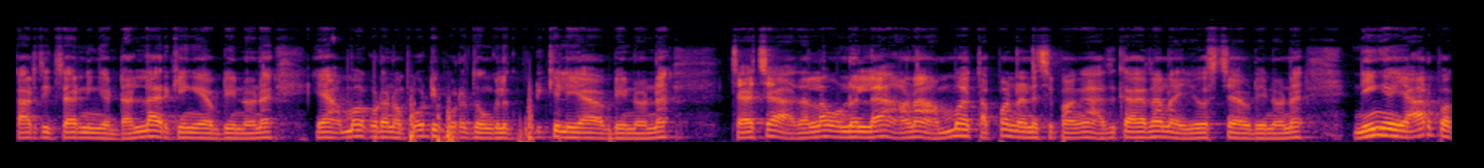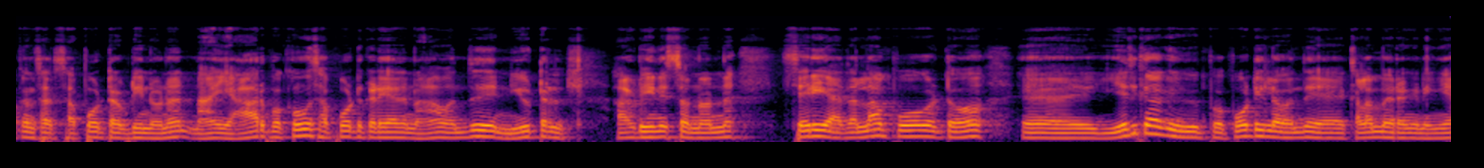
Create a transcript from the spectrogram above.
கார்த்திக் சார்? நீங்கள் டல்லாக இருக்கீங்க அப்படின்னோடனே என் அம்மா கூட நான் போட்டி போடுறது உங்களுக்கு பிடிக்கலையா? அப்படின்னோடனே சேச்சா அதெல்லாம் ஒன்றும் இல்லை. ஆனால் அம்மா தப்பாக நினச்சிப்பாங்க. அதுக்காக தான் நான் யோசித்தேன் அப்படின்னோடனே நீங்கள் யார் பக்கம் சார் சப்போர்ட் அப்படின்னோடனே நான் யார் பக்கமும் சப்போர்ட் கிடையாது. நான் வந்து நியூட்ரல் அப்படின்னு சொன்னோன்னே சரி அதெல்லாம் போகட்டும். எதுக்காக இப்போ போட்டியில் வந்து கிளம்ப இறங்குனீங்க?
